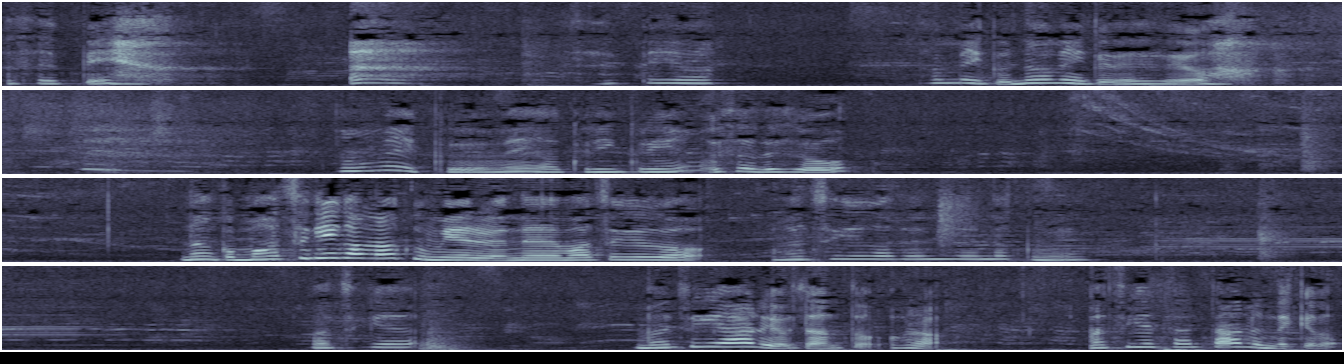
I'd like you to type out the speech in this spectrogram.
すっぴんすっぴんはノーメイクメイクですよ。ノーメイク目がクリンクリン？嘘でしょ？なんかまつげがなく見えるよね。まつげが。まつげが全然なく見える。まつげまつげあるよちゃんと。ほら。まつげちゃんとあるんだけど。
